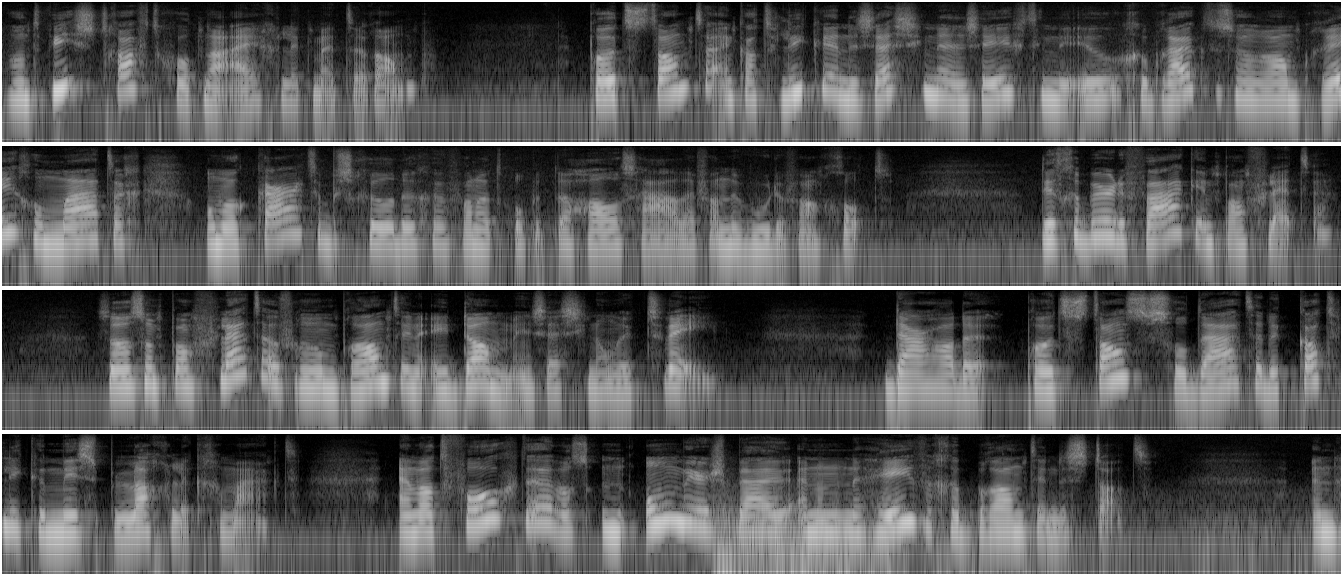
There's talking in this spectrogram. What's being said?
Want wie straft God nou eigenlijk met de ramp? Protestanten en katholieken in de 16e en 17e eeuw gebruikten zo'n ramp regelmatig om elkaar te beschuldigen van het op de hals halen van de woede van God. Dit gebeurde vaak in pamfletten, zoals een pamflet over een brand in Edam in 1602. Daar hadden protestantse soldaten de katholieke mis belachelijk gemaakt. En wat volgde was een onweersbui en een hevige brand in de stad. Een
